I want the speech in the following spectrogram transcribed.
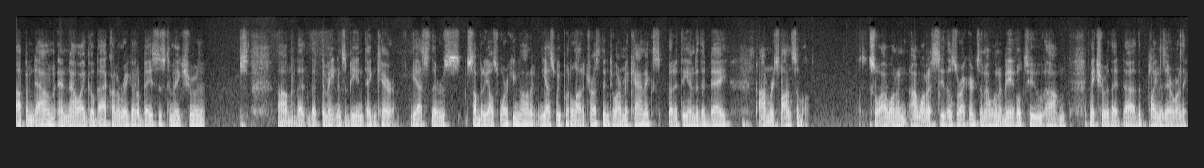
up and down, and now I go back on a regular basis to make sure um, that, that the maintenance is being taken care of. Yes, there's somebody else working on it, and yes, we put a lot of trust into our mechanics, but at the end of the day, I'm responsible. So I want to I want to see those records, and I want to be able to um, make sure that uh, the plane is airworthy.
